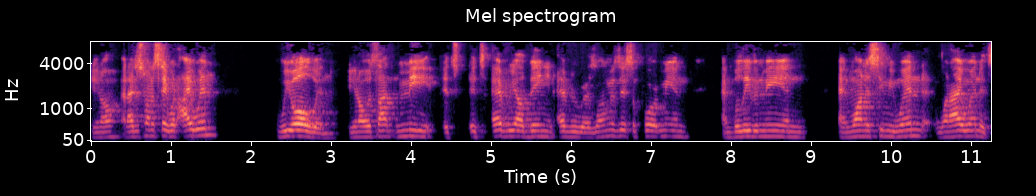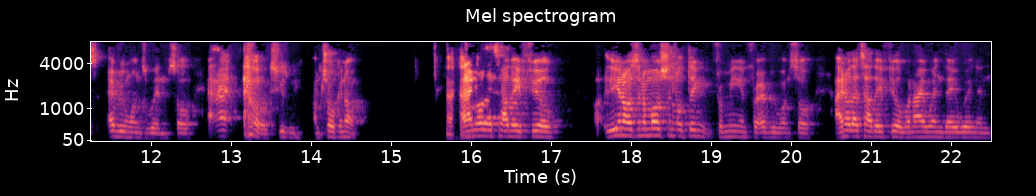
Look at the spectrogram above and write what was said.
you know. And I just want to say, when I win, we all win. You know, it's not me. It's it's every Albanian everywhere. As long as they support me and and believe in me and and want to see me win, when I win, it's everyone's win. So, I, oh, excuse me, I'm choking up. and I know that's how they feel you know, it's an emotional thing for me and for everyone. So I know that's how they feel when I win, they win, and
